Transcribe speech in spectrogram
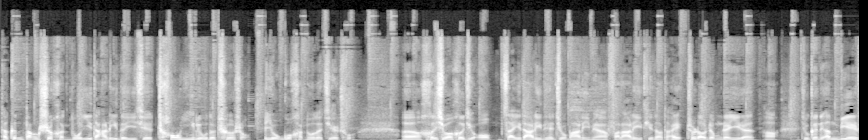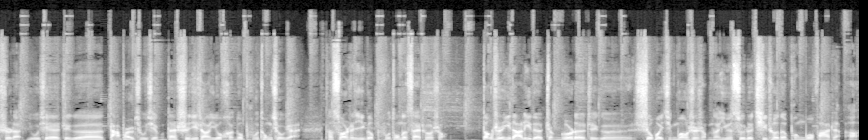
他跟当时很多意大利的一些超一流的车手有过很多的接触。呃，很喜欢喝酒，在意大利这些酒吧里面，法拉利提到他，哎，知道这么这一人啊，就跟那 NBA 似的，有些这个大牌球星，但实际上有很多普通球员，他算是一个普通的赛车手。当时意大利的整个的这个社会情况是什么呢？因为随着汽车的蓬勃发展啊，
